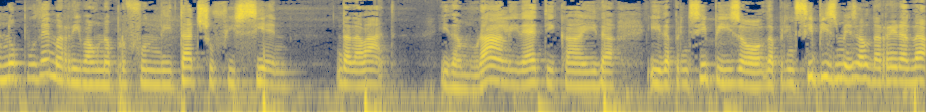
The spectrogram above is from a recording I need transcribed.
no podem arribar a una profunditat suficient de debat i de moral i d'ètica i, de, i de principis o de principis més al darrere de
